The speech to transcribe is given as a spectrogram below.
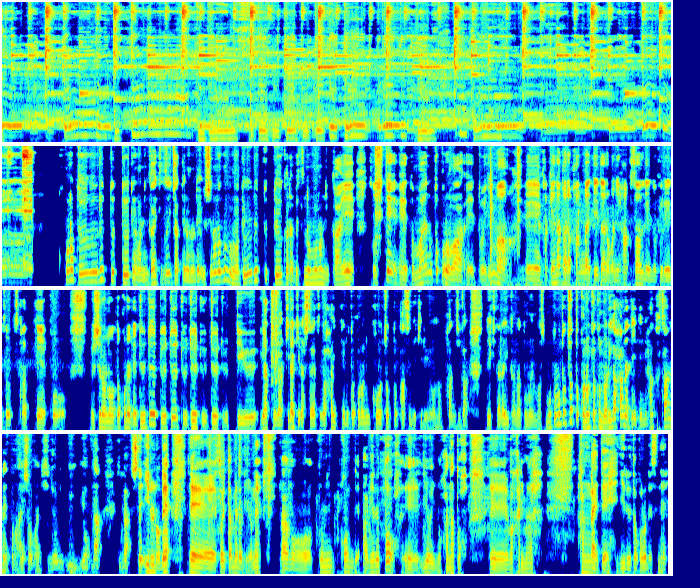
このトゥールットゥットゥというのが2回続いちゃってるので、後ろの部分をトゥールットゥットゥから別のものに変え、そして、えっ、と、前のところは、えっ、と、今、えー、かけながら考えていたのが2拍3連のフレーズを使って、こう、後ろのところでトゥートゥートゥトゥトゥトゥトゥトゥトゥっていうやつが、キラキラしたやつが入ってるところに、こう、ちょっとパスできるような感じができたらいいかなと思います。もともとちょっとこの曲ノリが跳ねていて2拍3連との相性が非常にいいようながしているので、えー、そういったメロディーをね、あのー、組み込んであげると、えー、良いのかなと、えー、わかりま、考えているところですね。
